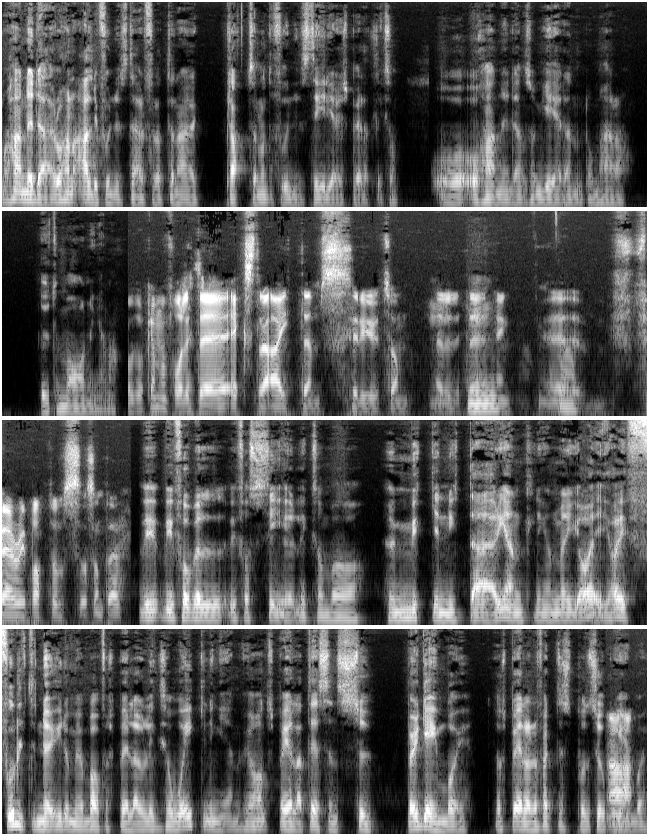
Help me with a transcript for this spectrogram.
Och han är där och han har aldrig funnits där för att den här platsen har inte funnits tidigare i spelet liksom. Och, och han är den som ger den de här utmaningarna. Och då kan man få lite extra items, ser det ut som. Eller lite Mm. en, eh, Ja. Fairy bottles och sånt där. Vi, vi får väl, vi får se liksom vad, hur mycket nytt det är egentligen. Men jag är, jag är fullt nöjd om jag bara får spela Link's Awakening igen. För jag har inte spelat det sen Super Game Boy. Jag spelade faktiskt på Super Ja. Game Boy.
